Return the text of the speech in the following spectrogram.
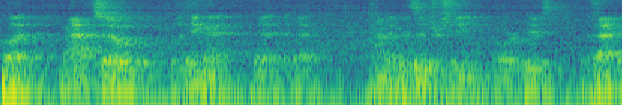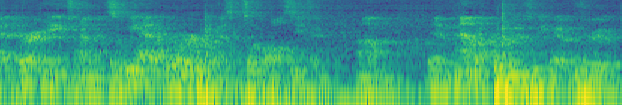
But Matt, so the thing that, that, that kind of is interesting, or is the fact that hurricanes coming, so we had to order because of football season. Um, the amount of booze we go through,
